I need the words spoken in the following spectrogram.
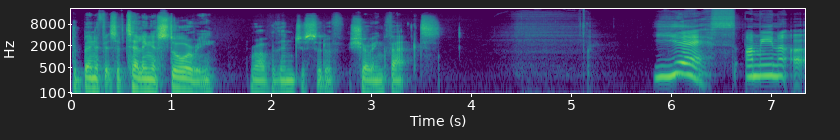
the benefits of telling a story rather than just sort of showing facts. Yes, I mean uh,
